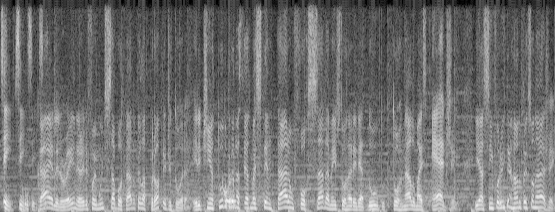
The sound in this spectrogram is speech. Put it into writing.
Sim, sim, o sim. Kyler sim. Rayner, ele foi muito sabotado pela própria editora. Ele tinha tudo para dar certo, mas tentaram forçadamente tornar ele adulto, torná-lo mais edgy, e assim foram enterrando o personagem.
